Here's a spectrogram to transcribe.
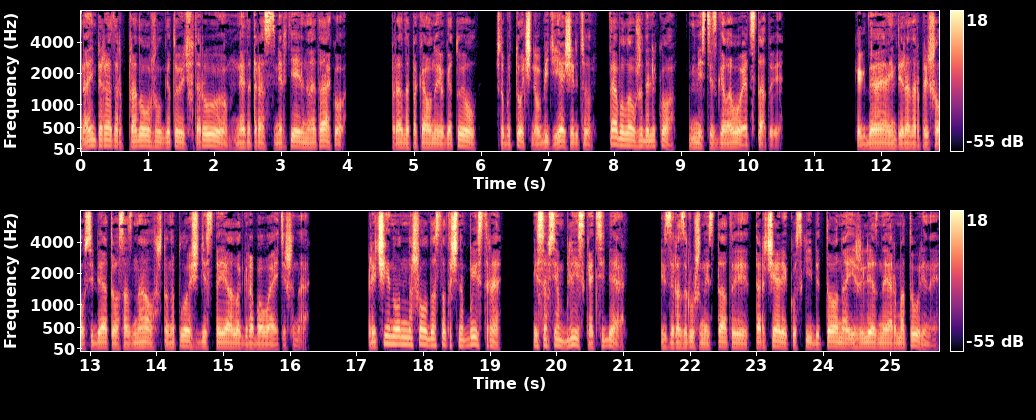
А император продолжил готовить вторую, на этот раз смертельную атаку. Правда, пока он ее готовил, чтобы точно убить ящерицу, та была уже далеко, вместе с головой от статуи. Когда император пришел в себя, то осознал, что на площади стояла гробовая тишина. Причину он нашел достаточно быстро и совсем близко от себя. Из разрушенной статуи торчали куски бетона и железные арматурины.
